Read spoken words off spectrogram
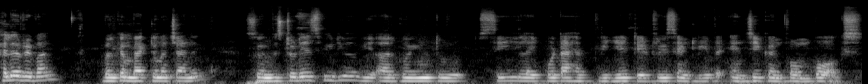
hello everyone welcome back to my channel. So in this today's video we are going to see like what i have created recently the ng confirm box.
